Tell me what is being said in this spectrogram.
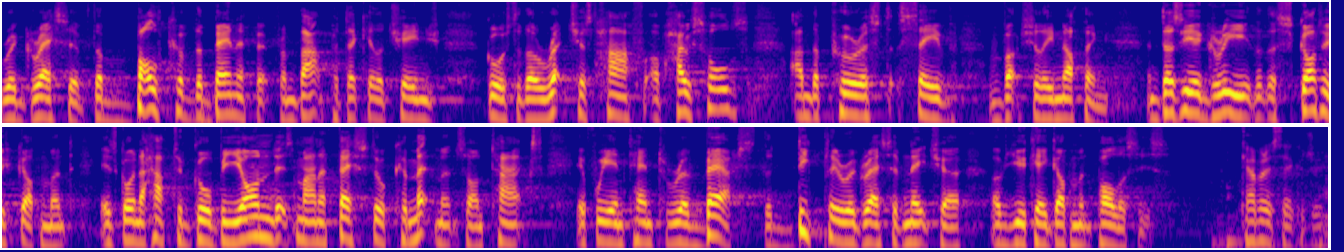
regressive. The bulk of the benefit from that particular change goes to the richest half of households, and the poorest save virtually nothing. And does he agree that the Scottish Government is going to have to go beyond its manifesto commitments on tax if we intend to reverse the deeply regressive nature of UK government policies? Cabinet Secretary.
